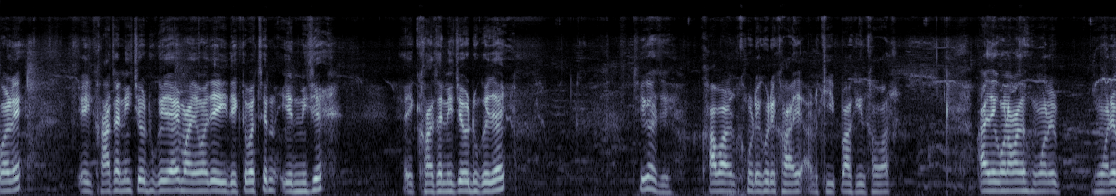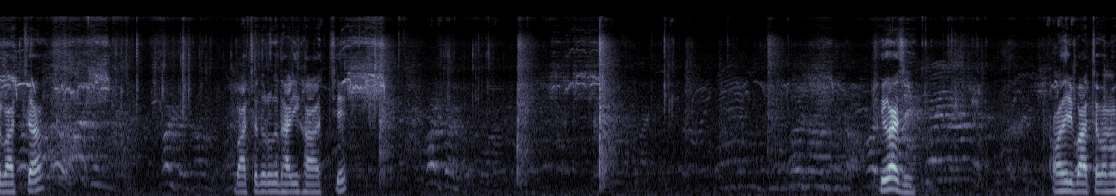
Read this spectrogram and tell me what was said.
করে, এই খাঁচা নিচেও ঢুকে যায়, মাঝে মাঝে এই দেখতে পাচ্ছেন এর নিচে, এই খাঁচা নিচেও ঢুকে যায়, ঠিক আছে? খাবার খুঁড়ে খুঁড়ে খায় আর কি, পাখির খাবার। আর দেখুন আমাদের হুমরের হুমরের বাচ্চা। বাচ্চা দুটোকে ধাড়ি খাওয়াচ্ছে। ঠিক আছে? আমাদের বাচ্চাগুলো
